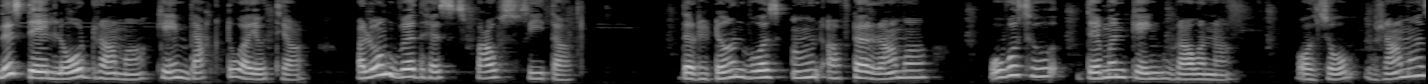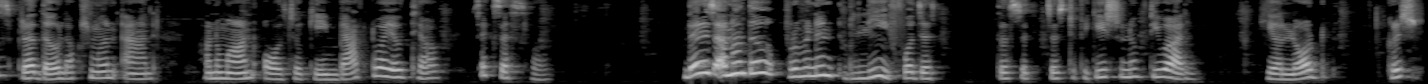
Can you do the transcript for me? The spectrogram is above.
This day, Lord Rama came back to Ayodhya along with his spouse Sita. The return was earned after Rama overthrew demon king Ravana. Also, Rama's brother Lakshman and Hanuman also came back to Ayodhya successful. There is another prominent belief for just the justification of Diwali. Here, Lord Krishna,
